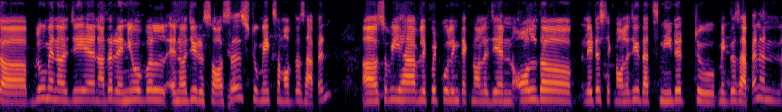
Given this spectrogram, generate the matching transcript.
uh, bloom energy and other renewable energy resources yep. to make some of this happen uh, so we have liquid cooling technology and all the latest technology that's needed to make this happen. And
